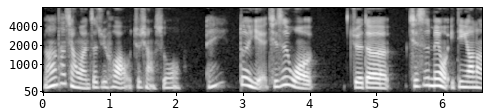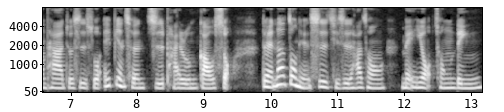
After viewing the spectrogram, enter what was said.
然后他讲完这句话，我就想说，哎，对耶，其实我觉得其实没有一定要让他就是说，哎，变成直排轮高手。对，那重点是，其实他从没有从零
